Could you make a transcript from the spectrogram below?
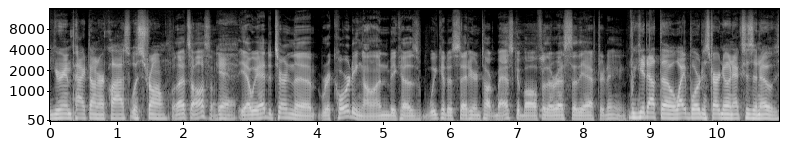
your impact on our class was strong. Well, that's awesome. Yeah. Yeah, we had to turn the recording on because we could have sat here and talked basketball for the rest of the afternoon. We get out the whiteboard and start doing X's and O's.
